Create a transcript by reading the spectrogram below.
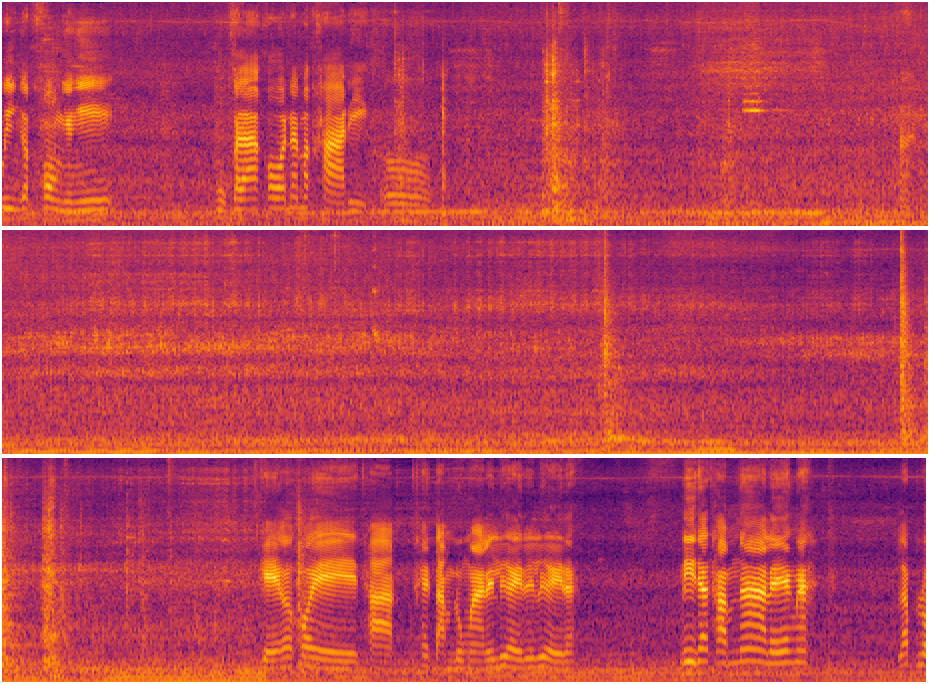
วิ่งก็คล่องอย่างนี้บุคลากรนั้นมาขาดอีกโอ้ กก็ค่อยถากให้ต่ำลงมาเรื่อยๆเรื่อยๆนะ นี่ถ้าทำหน้าแรงนะ รับร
